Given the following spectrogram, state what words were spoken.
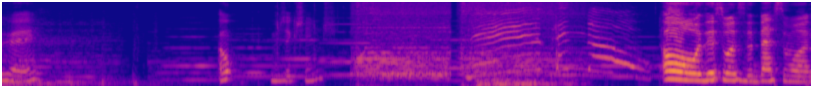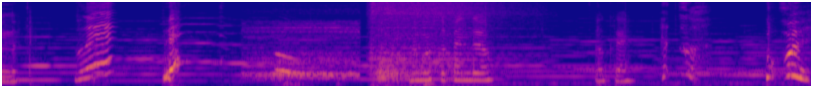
Okay. Oh, music change. Flipendo. Oh, this was the best one. Flip. Flip. No more Flipendo. Okay. Flipendo.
